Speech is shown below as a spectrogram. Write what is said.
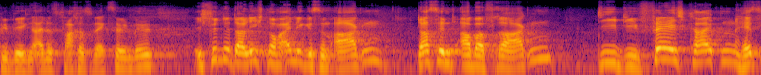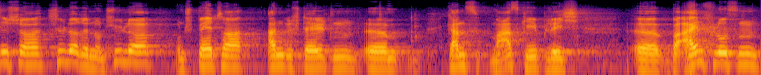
B. wegen eines Faches wechseln will. Ich finde, da liegt noch einiges im Argen. Das sind aber Fragen, die die Fähigkeiten hessischer Schülerinnen und Schüler und später Angestellten ähm, ganz maßgeblich äh, beeinflussen.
